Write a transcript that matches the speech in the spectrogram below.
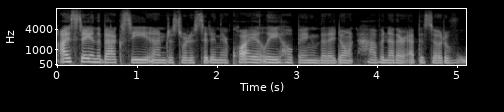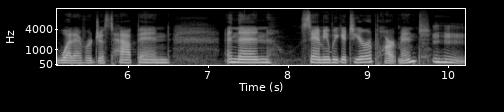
I stay in the back seat and I'm just sort of sitting there quietly, hoping that I don't have another episode of whatever just happened. And then, Sammy, we get to your apartment. hmm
